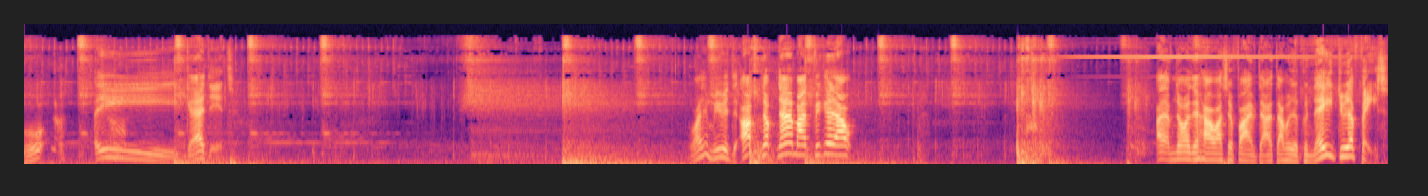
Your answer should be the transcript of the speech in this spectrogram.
Oh, hey, got it. Why you muted? Oh, ah, nope, never mind. Figure it out. I have no idea how I survived that. That was a grenade to the face.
